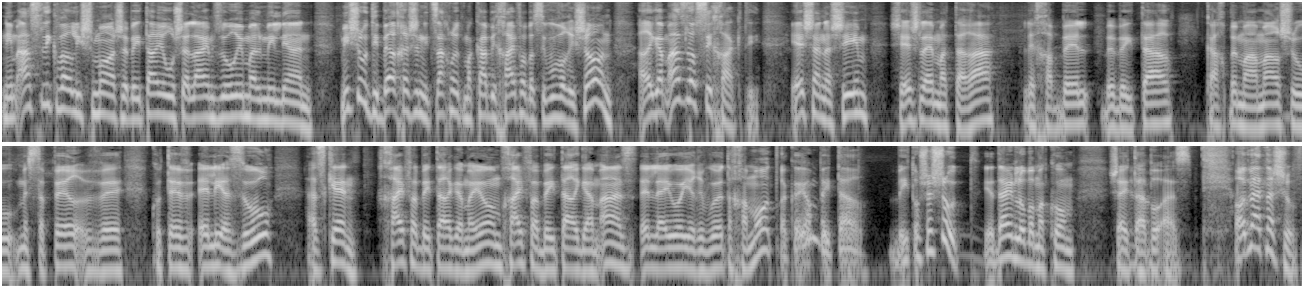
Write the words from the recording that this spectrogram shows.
נמאס לי כבר לשמוע שביתר ירושלים זה אורי מלמיליאן. מישהו דיבר אחרי שניצחנו את מכבי חיפה בסיבוב הראשון? הרי גם אז לא שיחקתי. יש אנשים שיש להם מטרה לחבל בביתר. כך במאמר שהוא מספר וכותב אלי עזור. אז כן, חיפה ביתר גם היום, חיפה ביתר גם אז, אלה היו היריבויות החמות, רק היום ביתר בהתאוששות, היא עדיין לא במקום שהייתה בו אז. עוד מעט נשוב.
